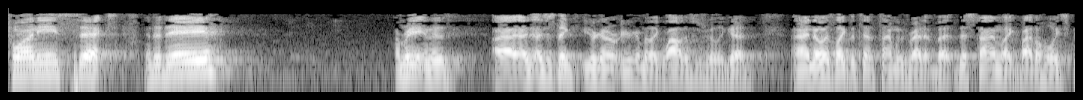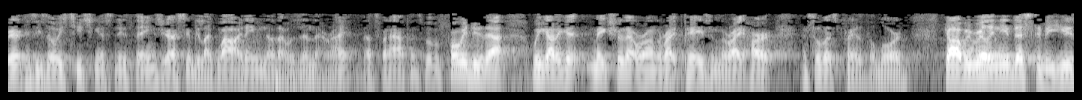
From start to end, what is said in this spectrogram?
26. And today, I'm reading, and I, I just think you're gonna you're gonna be like, wow, this is really good. And I know it's like the tenth time we've read it, but this time, like by the Holy Spirit, because He's always teaching us new things, you're actually gonna be like, wow, I didn't even know that was in there, right? That's what happens. But before we do that, we got to get make sure that we're on the right page and the right heart. And so let's pray to the Lord. God, we really need this to be you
